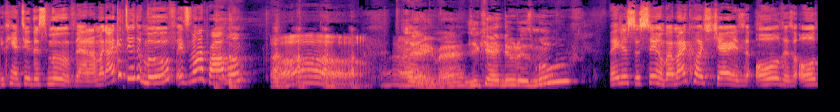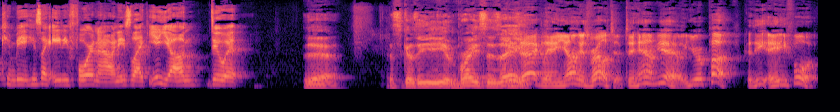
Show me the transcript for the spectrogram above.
you can't do this move. Then I'm like, I can do the move. It's not a problem. Oh, all right. Hey man, you can't do this move. they just assume. But my coach Jerry is old as old can be. He's like 84 now, and he's like, you're young, do it. Yeah, it's because he, he embraced his age. exactly. And young is relative to him. Yeah, you're a pup because he's 84.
